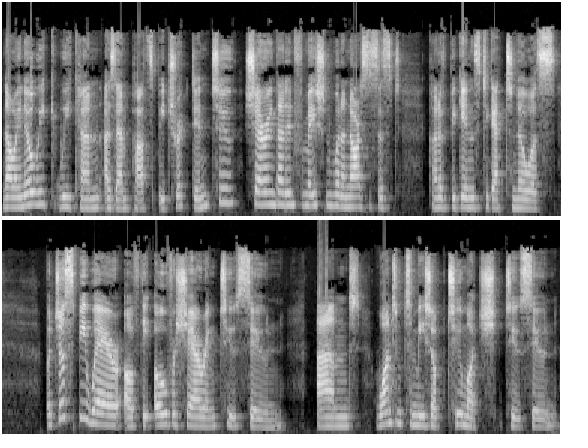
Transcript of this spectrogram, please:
Now I know we we can as empaths be tricked into sharing that information when a narcissist kind of begins to get to know us. But just beware of the oversharing too soon and wanting to meet up too much too soon.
